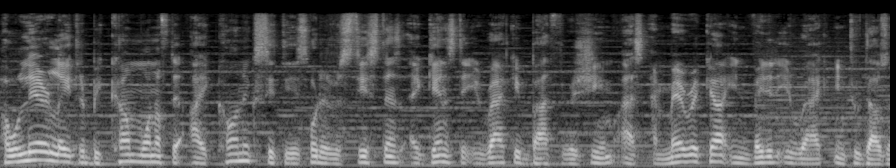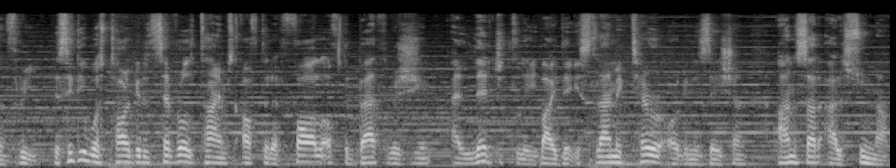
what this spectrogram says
Hawler later became one of the iconic cities for the resistance against the Iraqi Ba'ath regime as America invaded Iraq in 2003. The city was targeted several times after the fall of the Ba'ath regime allegedly by the Islamic terror organization Ansar al-Sunnah,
